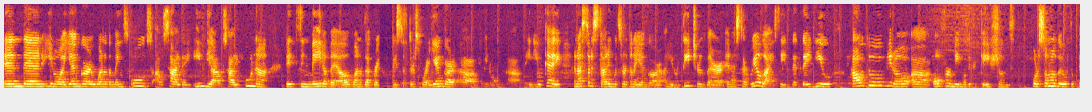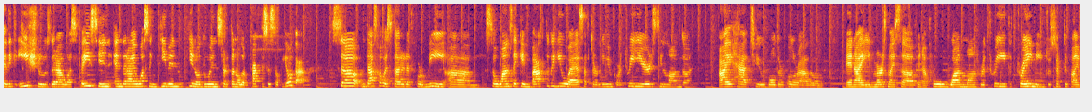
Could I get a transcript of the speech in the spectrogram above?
And then, you know, Iyengar, one of the main schools outside India, outside Pune, it's in Maida Vale, one of the great centers for Iyengar, uh, you know, uh, in the UK. And I started studying with certain Iyengar, uh, you know, teachers there, and I started realizing that they knew how to, you know, uh, offer me modifications for some of the orthopedic issues that I was facing and that I wasn't given, you know, doing certain other practices of yoga. So that's how it started it for me. Um, so once I came back to the US after living for three years in London, I had to Boulder, Colorado, and I immersed myself in a full one month retreat training to certify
